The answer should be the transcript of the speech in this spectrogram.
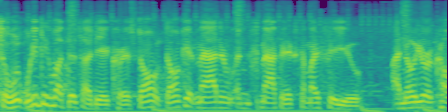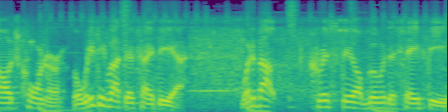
So what, what do you think about this idea, Chris? Don't don't get mad and, and smack me next time I see you. I know you're a college corner, but what do you think about this idea? What about Chris Field moving to safety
